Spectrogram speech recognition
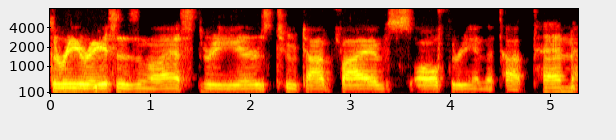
Three races in the last three years, two top fives, all three in the top 10.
